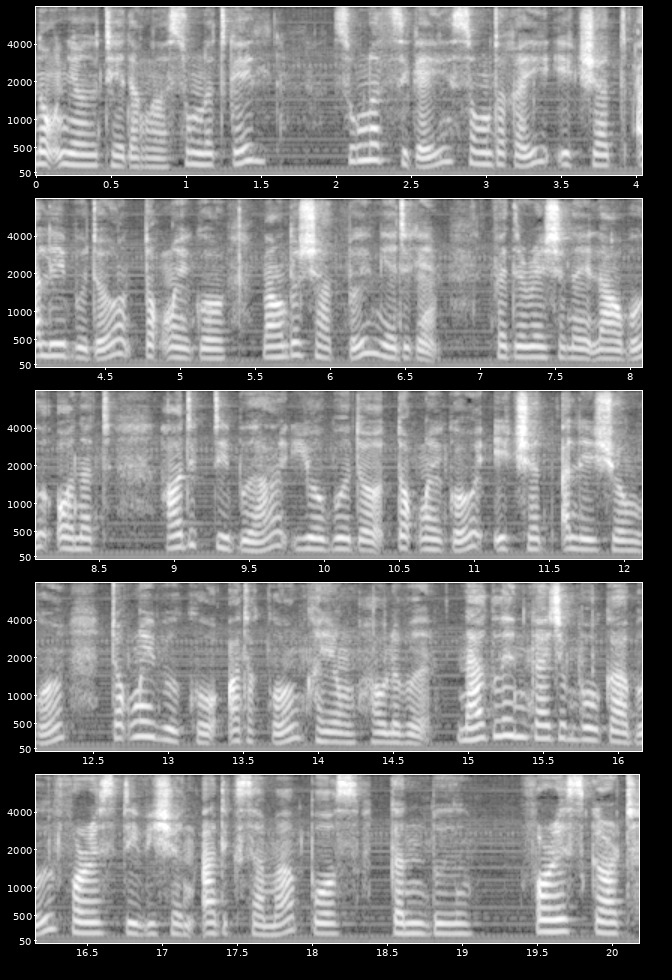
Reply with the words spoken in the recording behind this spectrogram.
noknyang tedanga songlatkai sungnat sigai songdakai ikshat, alibudo tokngai go mangdo shatbu ngedigai Federation ai labu onat haudik tibua yobu do tokngai ko ikshat ali shongo tokngai bu ko atako khayong haulabu naglen kajambo kabu Forest Division, adiksama, post kanbu Forest Guard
